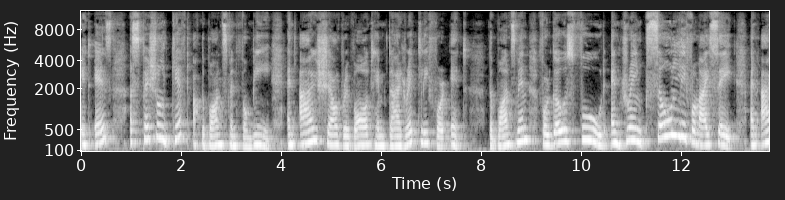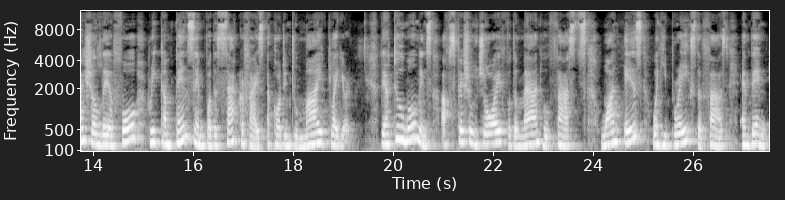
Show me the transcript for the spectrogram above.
It is a special gift of the bondsman for me, and I shall reward him directly for it. The bondsman forgoes food and drink solely for my sake, and I shall therefore recompense him for the sacrifice according to my pleasure. There are two moments of special joy for the man who fasts. One is when he breaks the fast and then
